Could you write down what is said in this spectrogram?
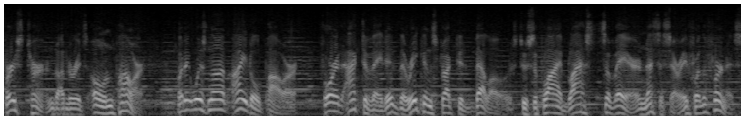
first turned under its own power but it was not idle power, for it activated the reconstructed bellows to supply blasts of air necessary for the furnace.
